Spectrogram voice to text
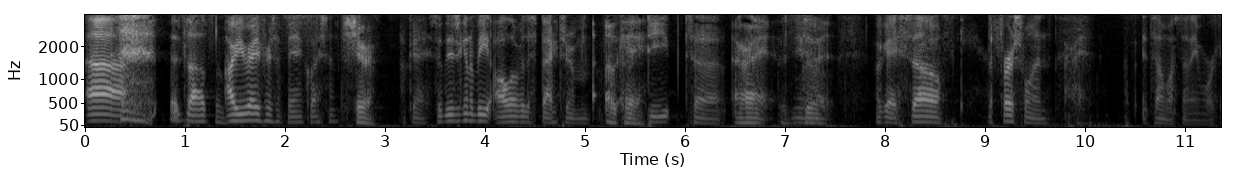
Uh, That's awesome. are you ready for some fan questions? Sure. Okay, so these are going to be all over the spectrum. Okay. deep to All right. Let's do know. it. Okay, so the first one, right. it's almost not even worth,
